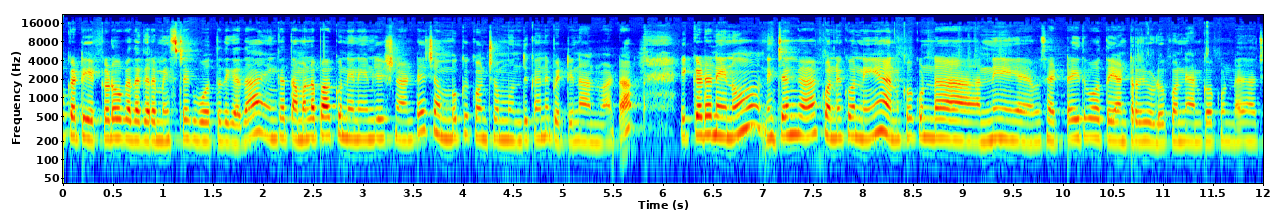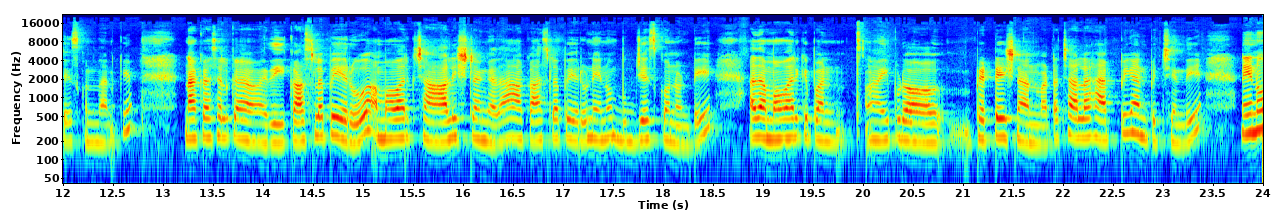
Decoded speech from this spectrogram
ఒకటి ఎక్కడో ఒక దగ్గర మిస్టేక్ పోతుంది కదా. ఇంకా తమలపాకు నేను ఏం చేసిన అంటే చెంబుకి కొంచెం ముందుగానే పెట్టిన అనమాట ఇక్కడ నేను నిజంగా కొన్ని కొన్ని అనుకోకుండా అన్నీ సెట్ అయితే పోతాయి అంటారు చూడు కొన్ని అనుకోకుండా చేసుకున్న దానికి. నాకు అసలు ఇది కాసుల పేరు అమ్మవారికి చాలా ఇష్టం కదా. ఆ కాసుల పేరు నేను బుక్ చేసుకొని ఉంటే అది అమ్మవారికి పన్ ఇప్పుడు పెట్టేసిన అనమాట చాలా హ్యాపీగా అనిపించింది. నేను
